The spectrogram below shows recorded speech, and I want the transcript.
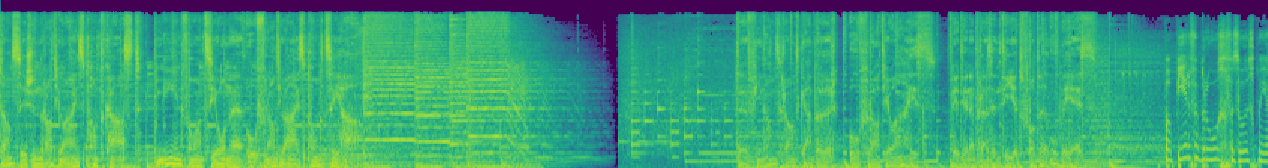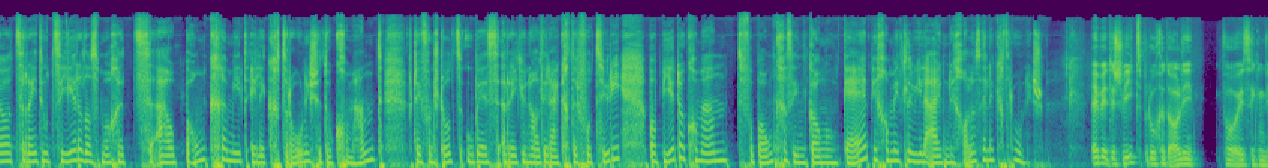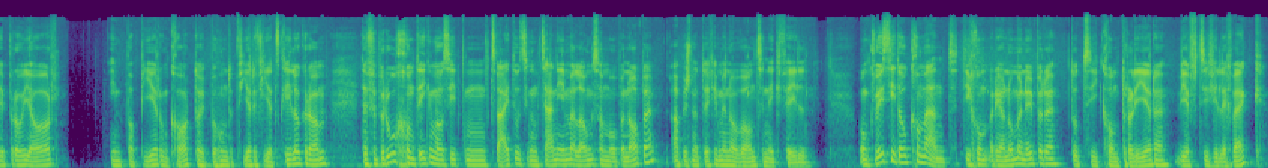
Das ist ein Radio 1 Podcast. Mehr Informationen auf radio1.ch. Der Finanzratgeber auf Radio 1 wird Ihnen präsentiert von der UBS. Papierverbrauch versucht man ja zu reduzieren. Das machen auch Banken mit elektronischen Dokumenten. Stefan Stotz, UBS Regionaldirektor von Zürich. Papierdokumente von Banken sind gang und gäbe. Ich habe mittlerweile eigentlich alles elektronisch. Eben in der Schweiz brauchen alle von uns irgendwie pro Jahr im Papier und Karton etwa 144 Kilogramm. Der Verbrauch kommt irgendwo seit 2010 immer langsam oben runter, aber ist natürlich immer noch wahnsinnig viel. Und gewisse Dokumente, die kommt man ja nur über, tut sie kontrollieren, wirft sie vielleicht weg.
